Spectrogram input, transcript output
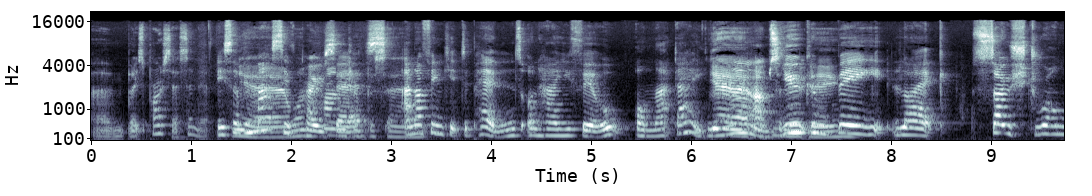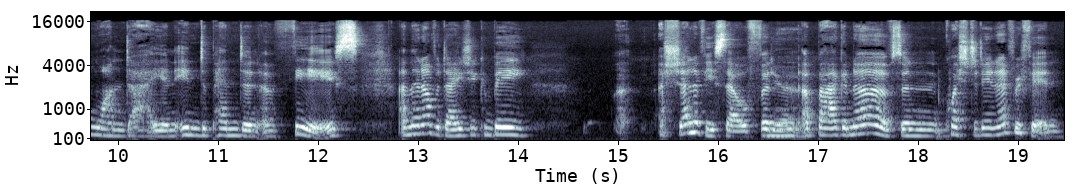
um, but it's a process, isn't it? It's a Yeah, massive process, 100%. and I think it depends on how you feel on that day. Yeah, absolutely. You can be like so strong one day and independent and fierce, and then other days you can be a- shell of yourself and Yeah. a bag of nerves and questioning everything.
